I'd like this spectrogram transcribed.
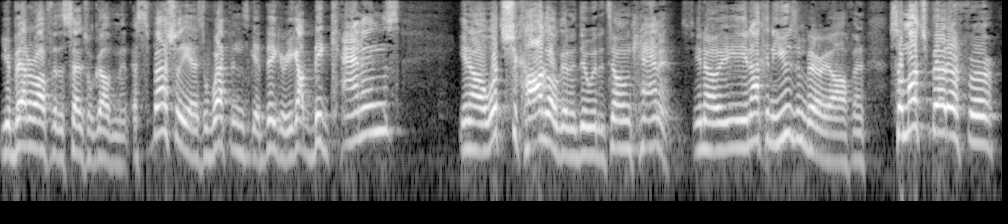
you're better off with the central government, especially as weapons get bigger. You got big cannons you know, what's Chicago going to do with its own cannons? You know, you're not going to use them very often. So much better for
